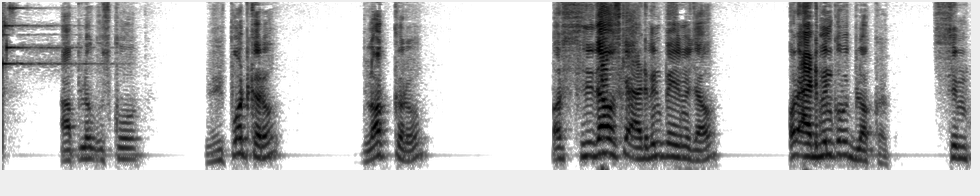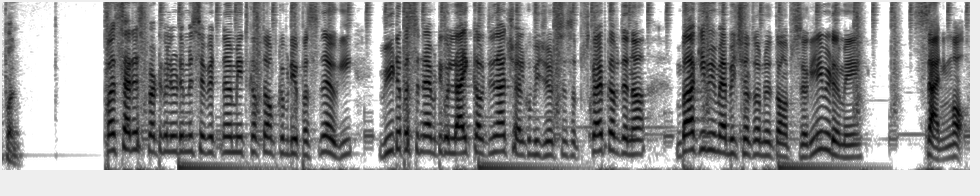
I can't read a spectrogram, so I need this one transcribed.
आप लोग उसको रिपोर्ट करो ब्लॉक करो और सीधा उसके एडमिन पेज में जाओ और एडमिन को भी ब्लॉक कर दो। सिंपल बस सर, इस पर्टिकुलर वीडियो में सिर्फ़ इतना। उम्मीद करता हूँ आपको वीडियो पसंद होगी। वीडियो पसंद आए वीडियो को लाइक कर देना चैनल को भी ज़ोर से सब्सक्राइब कर देना। बाकी भी मैं भी चलता हूँ हूँ आपसे अगली वीडियो में। Signing of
